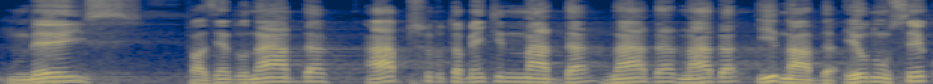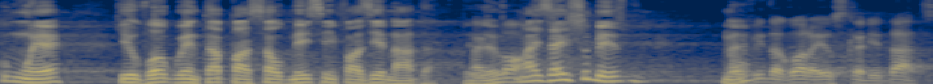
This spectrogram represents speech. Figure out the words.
Um mês fazendo nada, absolutamente nada, nada, nada e nada. Eu não sei como é que eu vou aguentar passar o mês sem fazer nada. Entendeu? Tom, Mas é isso mesmo. Tô Né? ouvindo agora aí os candidatos,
